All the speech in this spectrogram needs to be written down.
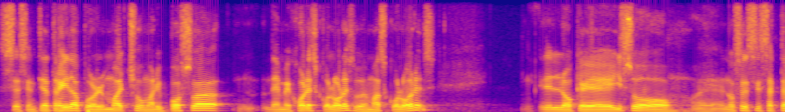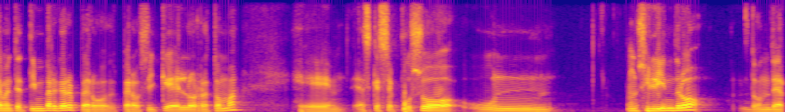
se sentía atraída por el macho mariposa de mejores colores o de más colores eh, lo que hizo, no sé si exactamente Timberger, pero, pero sí que él lo retoma, es que se puso un, un cilindro donde,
